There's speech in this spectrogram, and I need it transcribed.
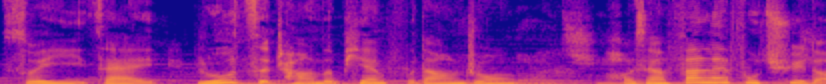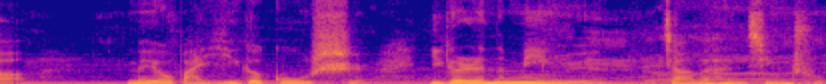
所以在如此长的篇幅当中，好像翻来覆去的，没有把一个故事、一个人的命运讲得很清楚。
